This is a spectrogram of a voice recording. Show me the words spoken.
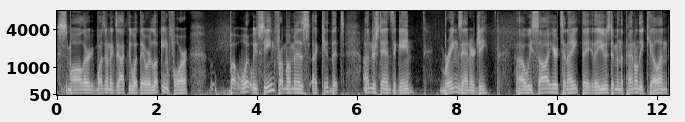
smaller. wasn't exactly what they were looking for. But what we've seen from him is a kid that understands the game, brings energy. Uh, we saw here tonight they, they used him in the penalty kill, and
